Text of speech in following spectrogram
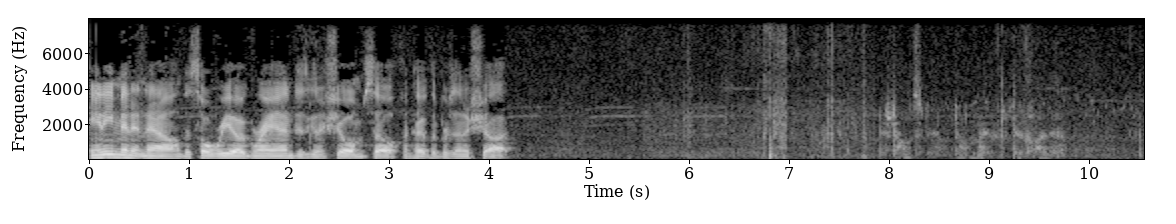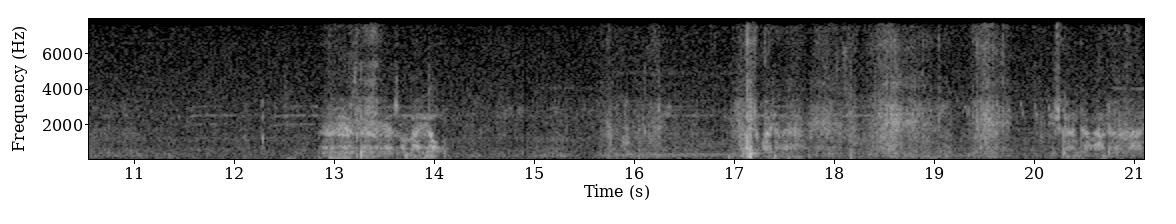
Any minute now, this old Rio Grande is going to show himself and hopefully present a shot. Just hold still. Don't move too close. There it is. There it is on the hill. Just wait a minute. He's gonna come out to the right.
